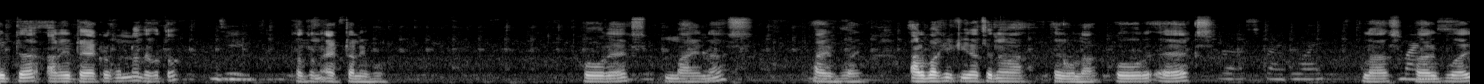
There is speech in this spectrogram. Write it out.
এটা আর এটা একরকম না, দেখো তো। জন্য একটা নেব। Four X minus five Y. আর বাকি কি আছে নেওয়া? এগুলা। Four X plus five Y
